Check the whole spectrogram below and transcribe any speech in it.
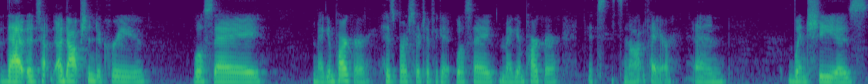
That ad- adoption decree will say Megan Parker. His birth certificate will say Megan Parker. It's it's not fair, and when she is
